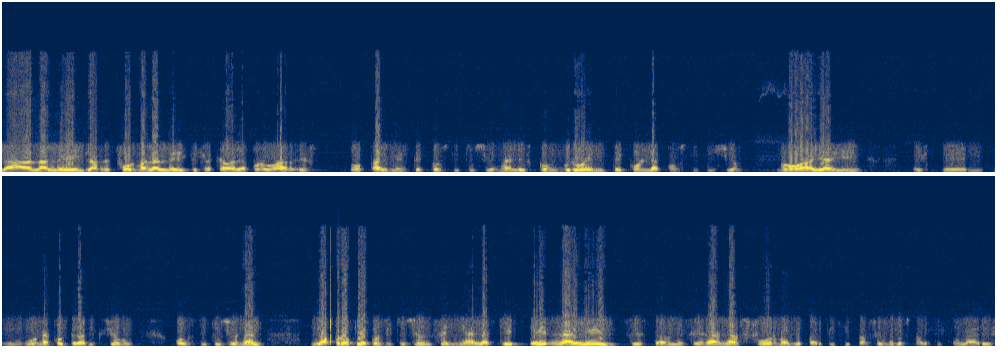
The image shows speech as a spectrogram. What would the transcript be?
la, la ley, la reforma a la ley que se acaba de aprobar es totalmente constitucional, es congruente con la Constitución. No hay ahí este, ninguna contradicción constitucional. La propia Constitución señala que en la ley se establecerán las formas de participación de los particulares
